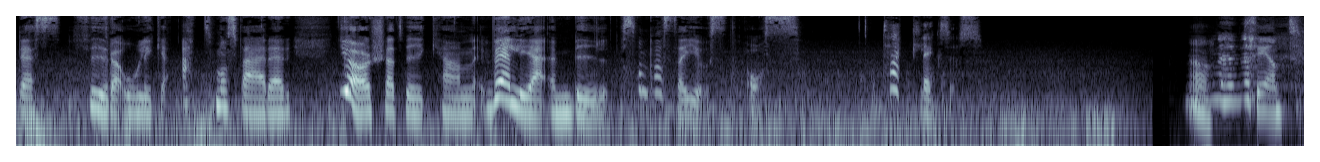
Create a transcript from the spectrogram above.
dess fyra olika atmosfärer gör så att vi kan välja en bil som passar just oss. Tack Lexus! Ja, sent.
